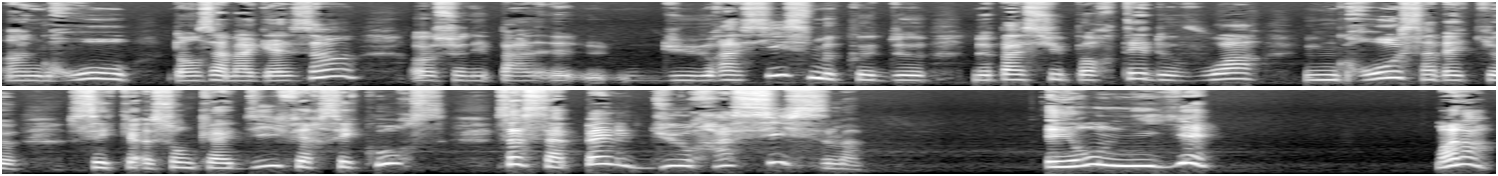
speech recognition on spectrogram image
un gros dans un magasin. Euh, ce n'est pas euh, du racisme que de ne pas supporter de voir une grosse avec son caddie faire ses courses. Ça s'appelle du racisme. Et on y est. Voilà.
